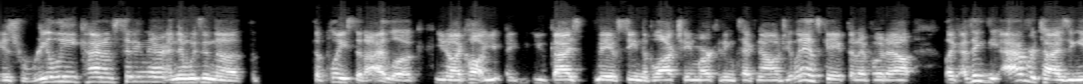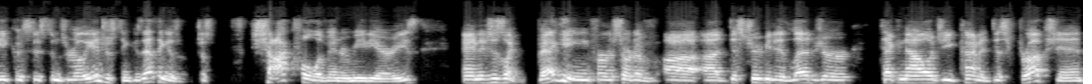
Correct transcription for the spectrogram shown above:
is really kind of sitting there. And then within the, the place that I look, you know, I call you, you guys may have seen the blockchain marketing technology landscape that I put out. Like, I think the advertising ecosystem is really interesting because that thing is just chock full of intermediaries and it's just like begging for sort of uh, a distributed ledger technology kind of disruption.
